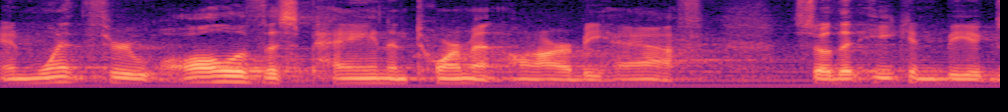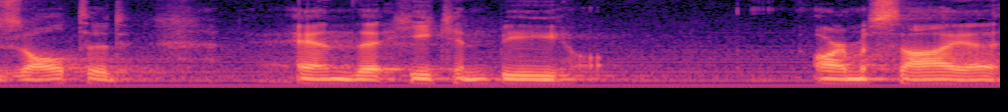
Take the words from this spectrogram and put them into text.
and went through all of this pain and torment on our behalf so that he can be exalted and that he can be our Messiah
